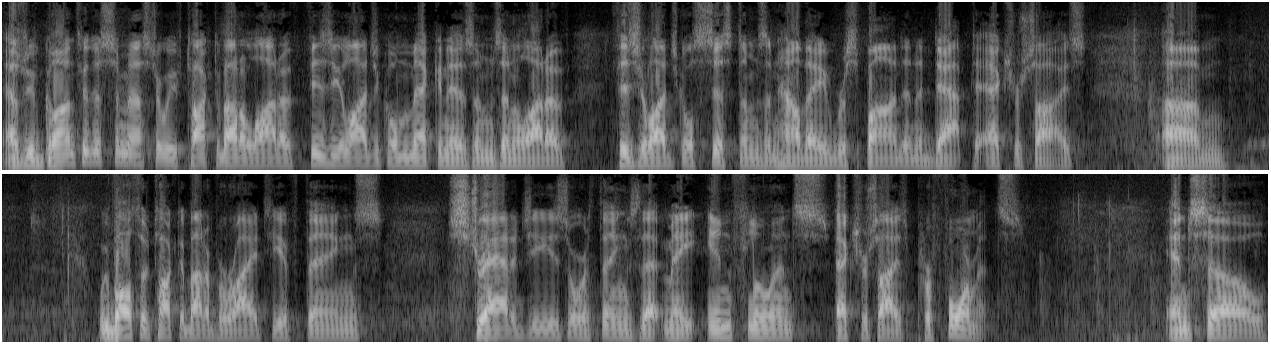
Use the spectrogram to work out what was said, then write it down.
As we've gone through the semester, we've talked about a lot of physiological mechanisms and a lot of physiological systems and how they respond and adapt to exercise. Um, we've also talked about a variety of things, strategies or things that may influence exercise performance. And so,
